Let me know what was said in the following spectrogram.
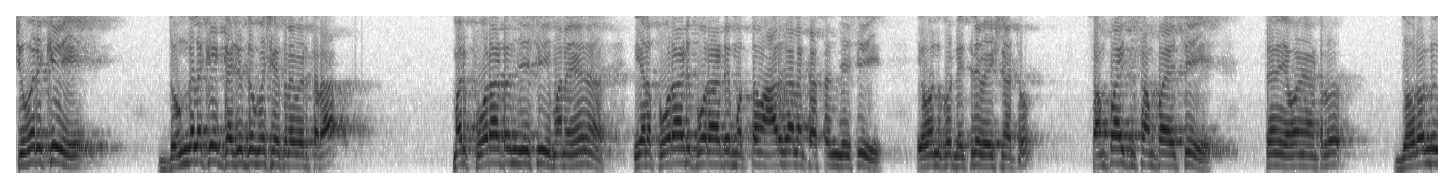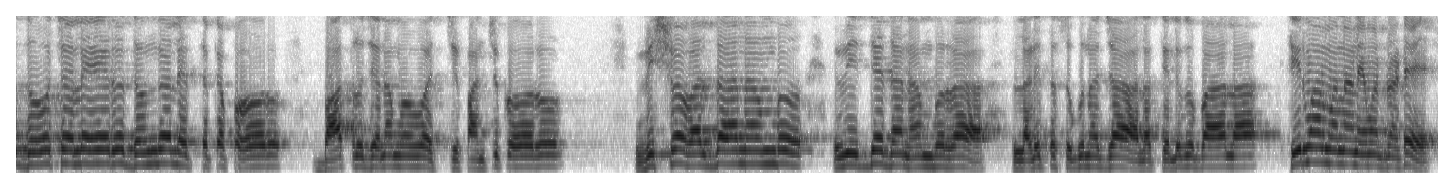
చివరికి దొంగలకే గజ దొంగ చేతిలో పెడతారా? మరి పోరాటం చేసి మనం ఇలా పోరాడి పోరాడి మొత్తం ఆరుగాలం కష్టం చేసి ఎవరికో నెత్తిన వేసినట్టు? సంపాదించి సంపాదించి తను ఏమని అంటారు? దొరలు దోచలేరు దొంగలు ఎత్తుకపోరు భాతృజనము వచ్చి పంచుకోరు. విశ్వవర్ధనంబు విద్యధనంబురా లలిత సుగుణ జాల తెలుగు బాల. తీర్మానం అన్నాను ఏమంటున్నట్టే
